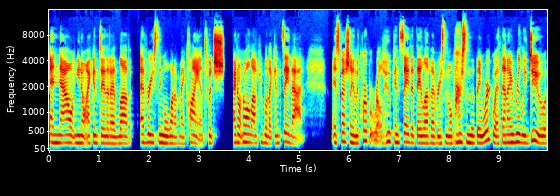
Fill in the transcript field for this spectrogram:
And now, you know, I can say that I love every single one of my clients, which I don't know a lot of people that can say that especially in the corporate world, who can say that they love every single person that they work with. And I really do.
